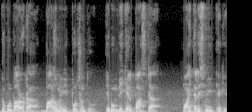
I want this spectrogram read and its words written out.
দুপুর বারোটা বারো মিনিট পর্যন্ত এবং বিকেল পাঁচটা পঁয়তাল্লিশ মিনিট থেকে।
